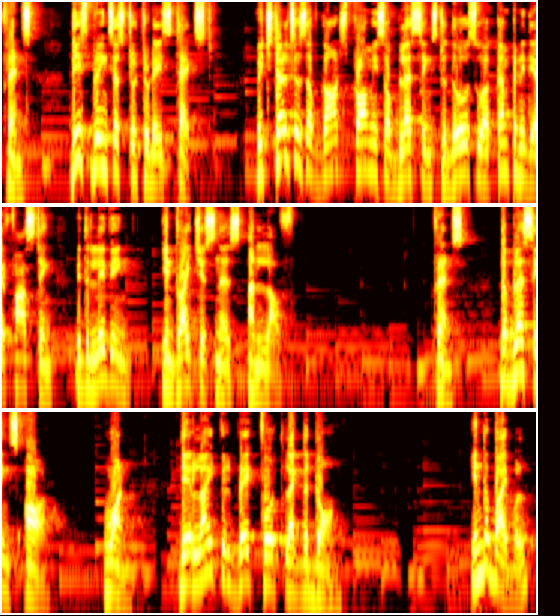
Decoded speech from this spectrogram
Friends, this brings us to today's text, which tells us of God's promise of blessings to those who accompany their fasting with living in righteousness and love. Friends, the blessings are 1. Their light will break forth like the dawn. In the Bible,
